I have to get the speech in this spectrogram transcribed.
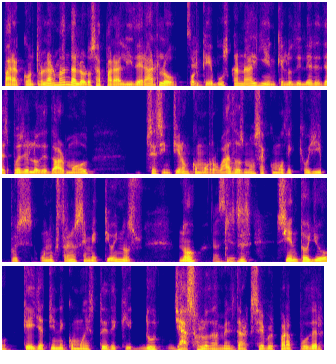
para controlar Mandalore, o sea, para liderarlo, sí, porque buscan a alguien que lo lidere. Después de lo de Darth Maul, se sintieron como robados, ¿no? O sea, como de que, oye, pues un extraño se metió y nos, ¿no? así es. Siento yo que ella tiene como este de que, dude, ya solo dame el Darksaber para poder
